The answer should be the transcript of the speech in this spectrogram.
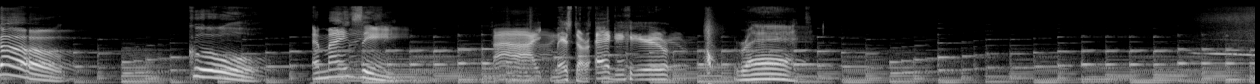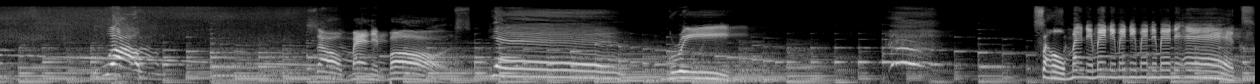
Go. Cool. Amazing. Hi, Mr. Eggy here. Red. Wow! So many balls. Yay! Green. So many, many, many, many, many eggs.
